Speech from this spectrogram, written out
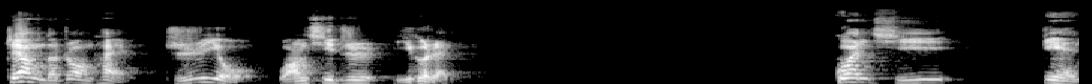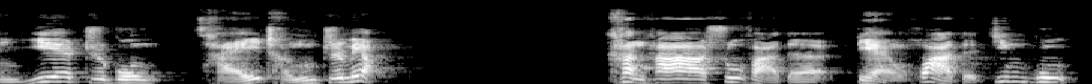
这样的状态只有王羲之一个人。观其点耶之功，才成之妙，看他书法的点画的精工，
